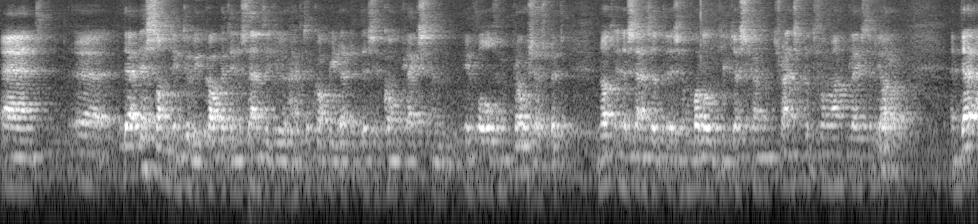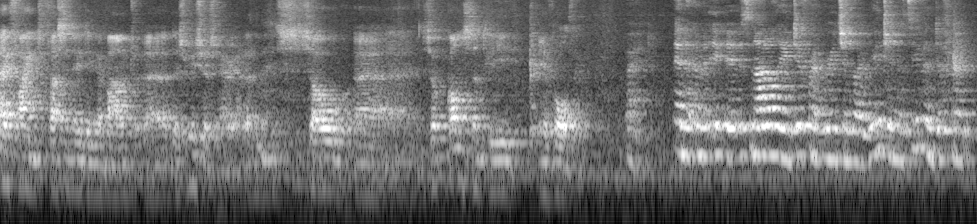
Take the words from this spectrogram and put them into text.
And uh, there is something to be copied in the sense that you have to copy that it is a complex and evolving process, but not in the sense that there's a model that you just can transport from one place to the other. And that I find fascinating about uh, this research area, that it's so, uh, so constantly evolving. Right. And it, it's not only different region by region, it's even different,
